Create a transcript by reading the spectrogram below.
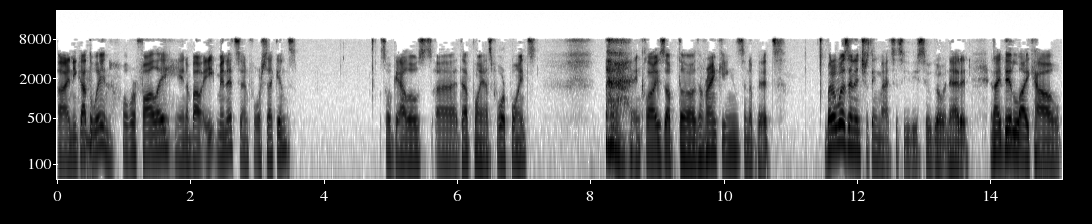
Uh, and he got the win over Fale in about eight minutes and four seconds. So Gallows uh, at that point has four points and climbs up the, the rankings in a bit. But it was an interesting match to see these two going at it. And I did like how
